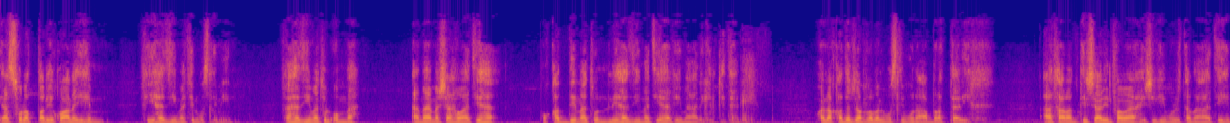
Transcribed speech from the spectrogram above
ليسهل الطريق عليهم في هزيمة المسلمين. فهزيمة الأمة أمام شهواتها مقدمة لهزيمتها في معارك القتال ولقد جرب المسلمون عبر التاريخ أثر انتشار الفواحش في مجتمعاتهم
